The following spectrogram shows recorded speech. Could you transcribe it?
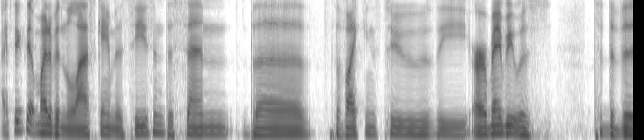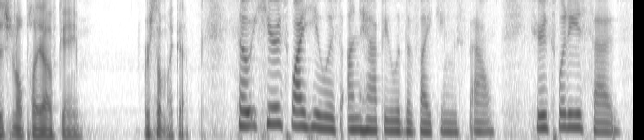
I think that might have been the last game of the season to send the the Vikings to the or maybe it was to divisional playoff game or something like that. So here's why he was unhappy with the Vikings, though. Here's what he says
